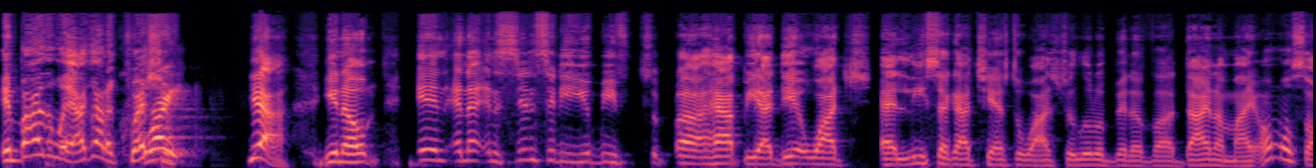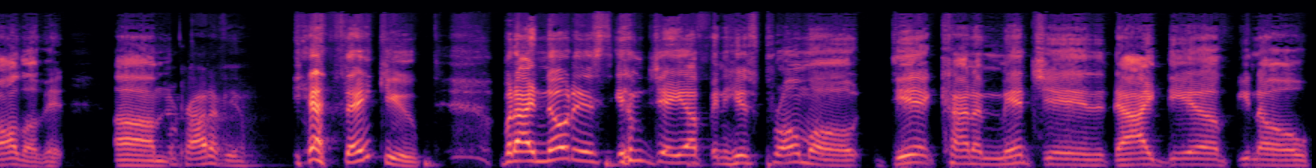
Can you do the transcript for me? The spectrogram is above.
And by the way, I got a question Right. yeah, you know, in and in Sin City, you'd be uh, happy. I did watch. At least I got a chance to watch a little bit of uh, Dynamite, almost all of it. Um, I'm proud of you. yeah, thank you. But I noticed MJF in his promo did kind of mention the idea of you know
